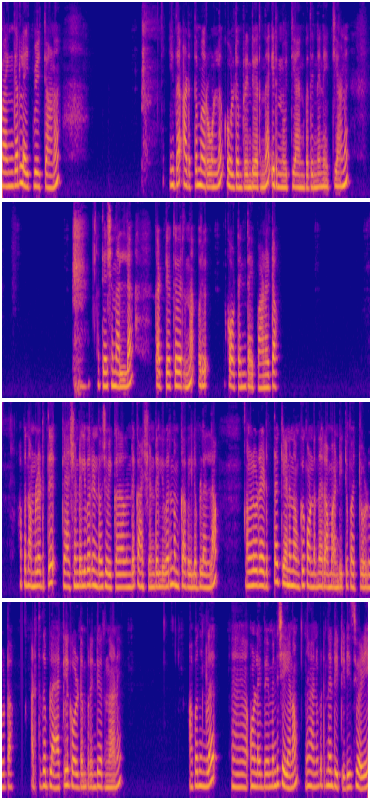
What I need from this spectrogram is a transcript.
ഭയങ്കര ലൈറ്റ് വെയിറ്റ് ആണ്. ഇത് അടുത്ത മെറൂണിൽ ഗോൾഡൻ പ്രിന്റ് വരുന്ന ഇരുന്നൂറ്റി അൻപതിന്റെ നെറ്റിയാണ് അത്യാവശ്യം നല്ല കട്ടിയൊക്കെ വരുന്ന ഒരു കോട്ടൺ ടൈപ്പാണ് കേട്ടോ അപ്പോൾ നമ്മളടുത്ത് ക്യാഷ് ഓൺ ഡെലിവറി ഉണ്ടോ ചോദിക്കാറുണ്ട്. ക്യാഷ് ഓൺ ഡെലിവറി നമുക്ക് അവൈലബിൾ അല്ല. നമ്മളിവിടെ അടുത്തൊക്കെയാണ് നമുക്ക് കൊണ്ടുവന്നുതരാൻ വേണ്ടിയിട്ട് പറ്റുള്ളൂ കേട്ടോ അടുത്തത് ബ്ലാക്കിൽ ഗോൾഡൻ പ്രിന്റ് വരുന്നതാണ്. അപ്പോൾ നിങ്ങൾ ഓൺലൈൻ പേയ്മെന്റ് ചെയ്യണം. ഞാൻ ഇവിടുന്ന് ഡി ടി ഡി സി വഴി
